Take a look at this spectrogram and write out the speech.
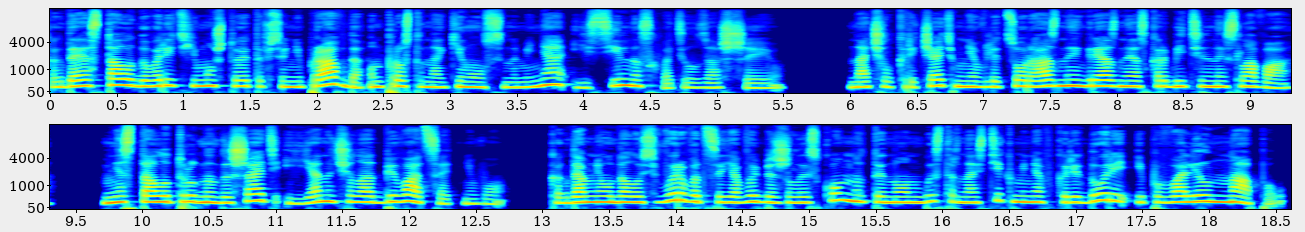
Когда я стала говорить ему, что это все неправда, он просто накинулся на меня и сильно схватил за шею. Начал кричать мне в лицо разные грязные оскорбительные слова. Мне стало трудно дышать, и я начала отбиваться от него. Когда мне удалось вырваться, я выбежала из комнаты, но он быстро настиг меня в коридоре и повалил на пол.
